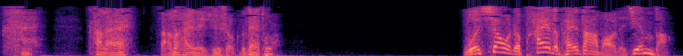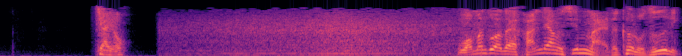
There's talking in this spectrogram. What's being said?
唉，看来咱们还得去守株待兔。我笑着拍了拍大宝的肩膀，加油！我们坐在韩亮新买的克鲁兹里。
